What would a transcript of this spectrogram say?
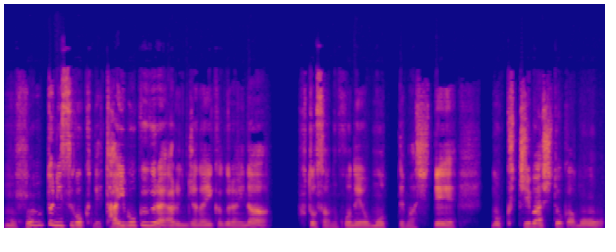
もう本当にすごくて、大木ぐらいあるんじゃないかぐらいな太さの骨を持ってまして、もうくちばしとかも、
